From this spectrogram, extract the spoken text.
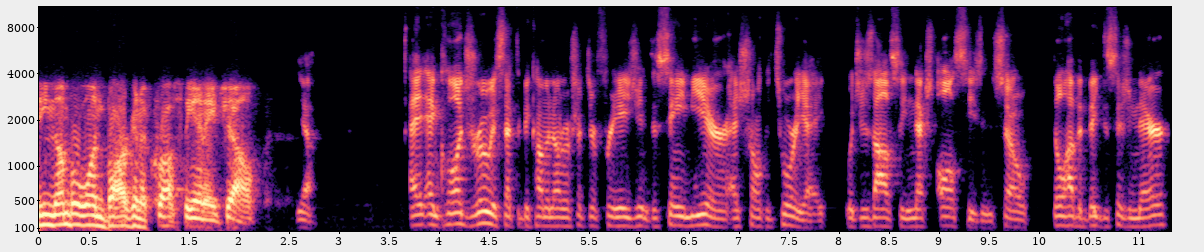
the number one bargain across the NHL. Yeah. And, and Claude Giroux is set to become an unrestricted free agent the same year as Sean Couturier, which is obviously next all season. So they'll have a big decision there.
